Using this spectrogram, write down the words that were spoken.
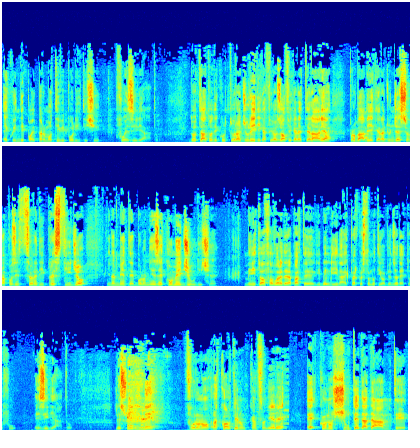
e quindi poi per motivi politici fu esiliato. Dotato di cultura giuridica, filosofica e letteraria, probabile che raggiungesse una posizione di prestigio in ambiente bolognese come giudice. Militò a favore della parte ghibellina e per questo motivo, abbiamo già detto, fu esiliato. Le sue rime furono raccolte in un canzoniere e conosciute da Dante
